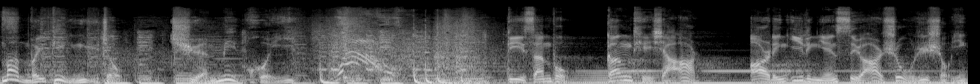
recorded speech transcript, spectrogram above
漫威电影宇宙全面回忆。哇哦！第三部《钢铁侠二》。二零一零年四月二十五日首映，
